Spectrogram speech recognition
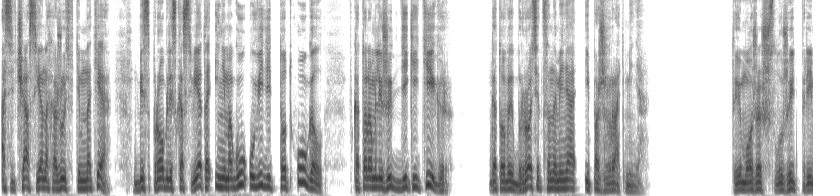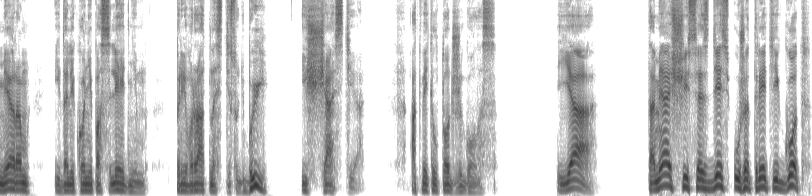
А сейчас я нахожусь в темноте, без проблеска света и не могу увидеть тот угол, в котором лежит дикий тигр, готовый броситься на меня и пожрать меня. Ты можешь служить примером и далеко не последним превратности судьбы и счастья, ответил тот же голос. Я, томящийся здесь уже третий год,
